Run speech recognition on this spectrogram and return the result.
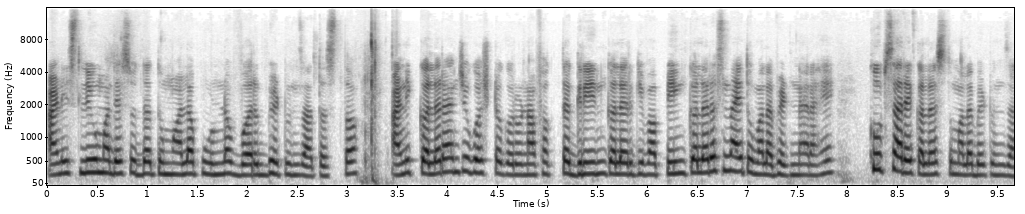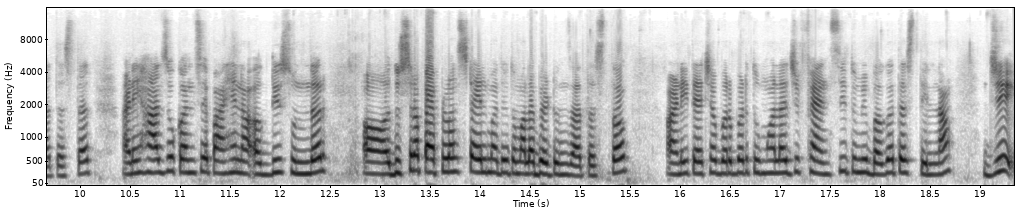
आणि स्लीवमध्ये सुद्धा तुम्हाला पूर्ण वर्क भेटून जात असतं. आणि कलरांची गोष्ट करू ना फक्त ग्रीन कलर किंवा पिंक कलरच नाही तुम्हाला भेटणार आहे. खूप सारे कलर्स तुम्हाला भेटून जात असतात. आणि हा जो कन्सेप्ट आहे ना अगदी सुंदर दुसरा पॅपलॉन स्टाईलमध्ये तुम्हाला भेटून जात असतं. आणि त्याच्याबरोबर तुम्हाला जे फॅन्सी तुम्ही बघत असतील ना जे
